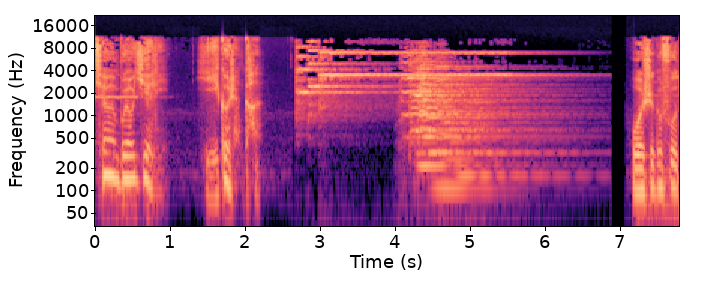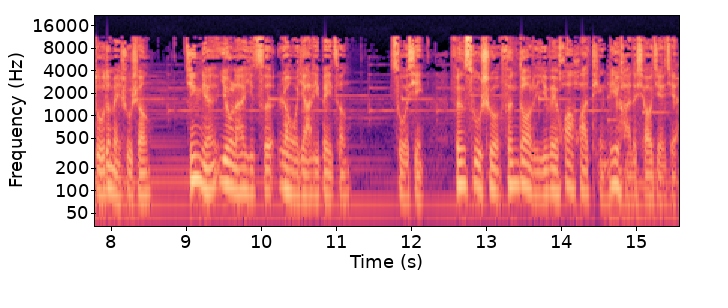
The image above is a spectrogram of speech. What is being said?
千万不要夜里一个人看。我是个复读的美术生，今年又来一次让我压力倍增，索性分宿舍分到了一位画画挺厉害的小姐姐。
